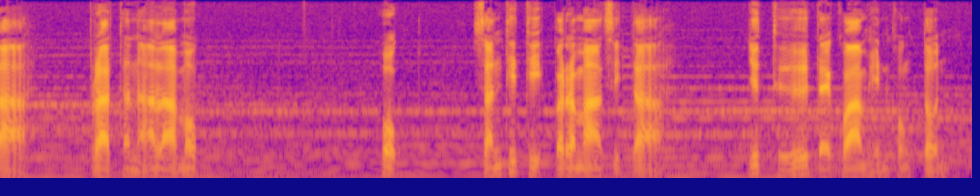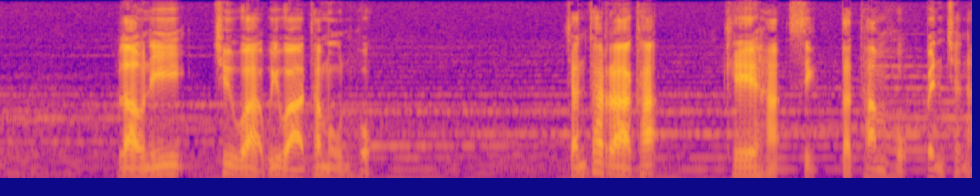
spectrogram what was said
ตา ปรารถนาลามก 6. สันทิฏฐิปรมาสิตา ยึดถือแต่ความเห็นของตน เหล่านี้ชื่อว่าวิวาทมูลหกฉันทราคะ เคหสิตธรรมหกเป็นไน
